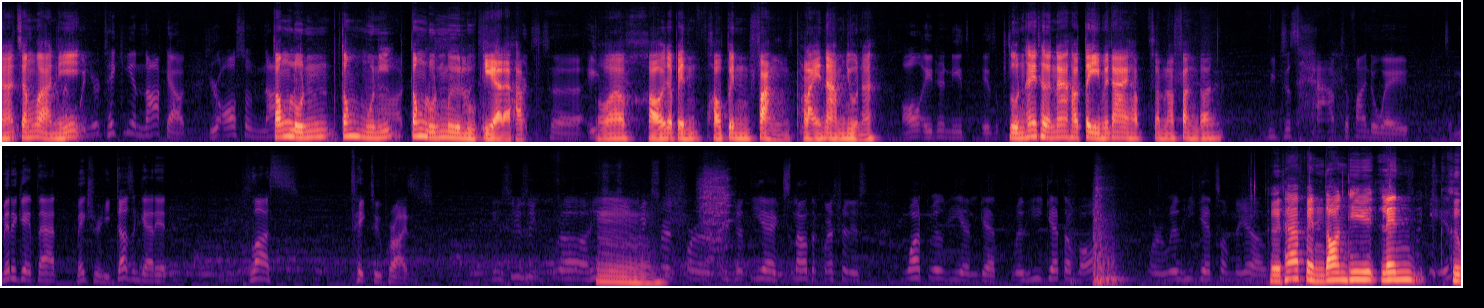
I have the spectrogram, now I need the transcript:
นะจังหวะนี้ ต้องลุ้นต้องมุนต้องลุ้นมือลูเกียแหละครับ เพราะว่าเขาจะเป็นเขาเป็นฝั่งไพรน้ำอยู่นะลุ้นให้เธอหน้าเขาตีไม่ได้ครับสำหรับฝั่งดอน mitigate that, make sure he doesn't get plus take two prizes. He's using uh, he's Hmm. using quick search for Agent EX. Now the question is, what will Ian get? Will he get a ball or will he get something else? คือถ้าเป็นดอนที่เล่นคือ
